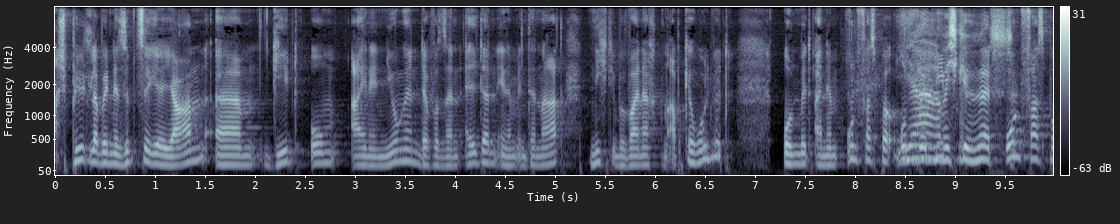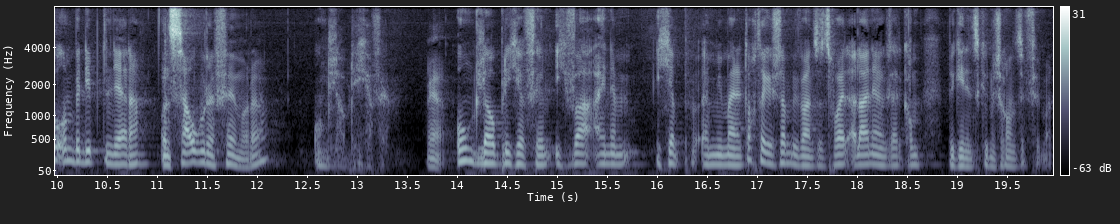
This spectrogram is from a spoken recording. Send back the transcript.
Spielt, glaube ich, in den 70er Jahren, ähm, geht um einen Jungen, der von seinen Eltern in einem Internat nicht über Weihnachten abgeholt wird und mit einem unfassbar Ja, unbeliebten, hab ich gehört. unfassbar unbeliebten Lehrer. Und sauguter Film, oder? Unglaublicher Film. Ja. Unglaublicher Film. Ich war einem, ich habe äh, mir meine Tochter gestanden, wir waren zu zweit alleine und gesagt, komm, wir gehen ins Kino, schauen uns den Film an.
